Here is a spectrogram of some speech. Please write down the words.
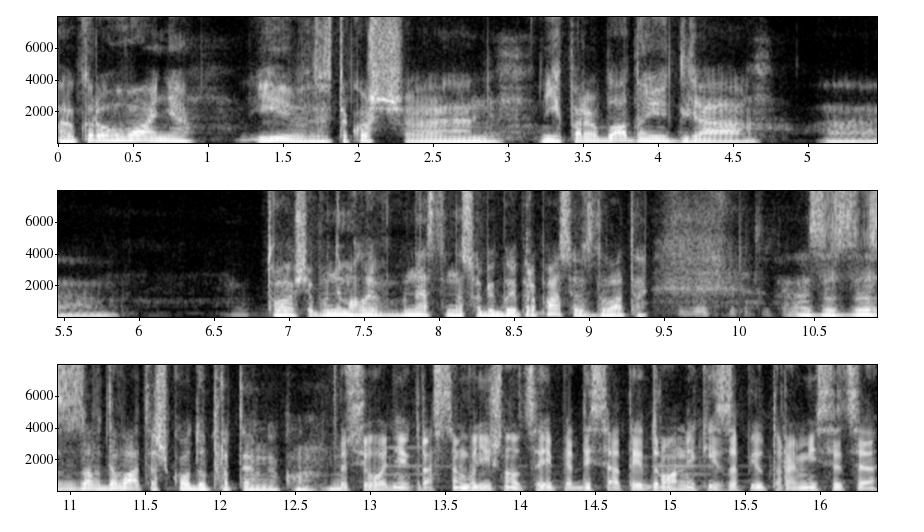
е, коригування, і також е, їх переобладнують для е, того, щоб вони могли внести на собі боєприпаси, здавати, завдавати шкоду противнику. Сьогодні якраз символічно це 50-й дрон, який за півтора місяця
